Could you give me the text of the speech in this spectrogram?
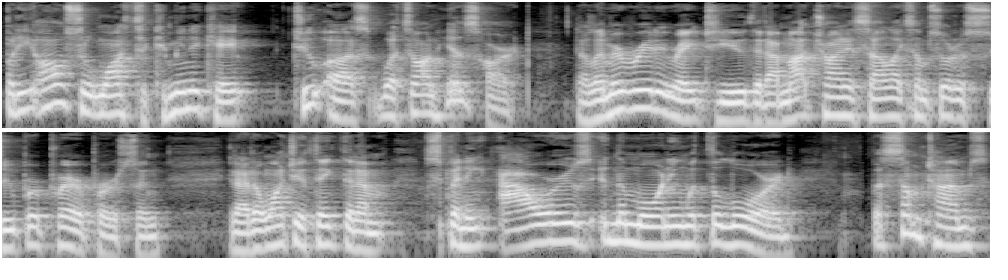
but He also wants to communicate to us what's on His heart. Now, let me reiterate to you that I'm not trying to sound like some sort of super prayer person, and I don't want you to think that I'm spending hours in the morning with the Lord. But sometimes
